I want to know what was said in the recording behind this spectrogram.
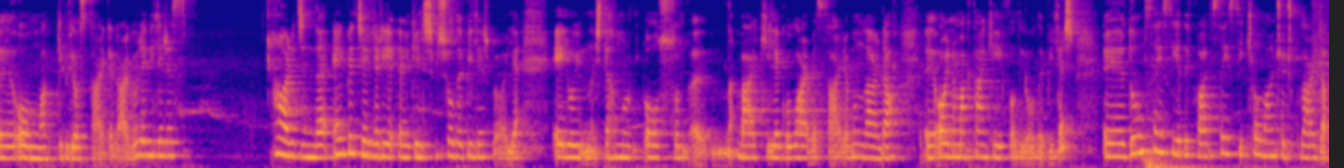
e, olmak gibi göstergeler görebiliriz. Haricinde el becerileri e, gelişmiş olabilir böyle el oyunu işte hamur olsun e, belki legolar vesaire bunlardan e, oynamaktan keyif alıyor olabilir. Doğum sayısı ya da ifade sayısı 2 olan çocuklarda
